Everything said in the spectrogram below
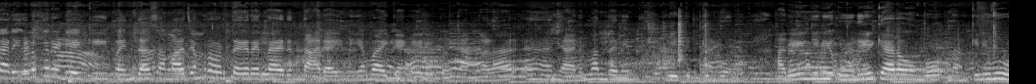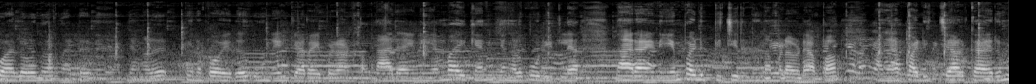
കറികളൊക്കെ റെഡിയാക്കി. വനിതാ സമാജം പ്രവർത്തകരെല്ലാവരും നാരായണീയം വായിക്കാൻ കയറിയപ്പോൾ ഞങ്ങൾ ഞാനും വന്ദനും വീട്ടിലേക്ക് പോന്നു. അത് ഇങ്ങനെ ഊണ് കഴിക്കാറാവുമ്പോൾ നമുക്കിനി പോവാലോ എന്ന് പറഞ്ഞിട്ട് ഞങ്ങൾ പിന്നെ പോയത് ഊണ് നാരായണീയം വായിക്കാൻ ഞങ്ങൾ കൂടിയിട്ടില്ല. നാരായണീയം പഠിപ്പിച്ചിരുന്നു നമ്മുടെ അവിടെ. അപ്പോൾ അങ്ങനെ പഠിച്ച ആൾക്കാരും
